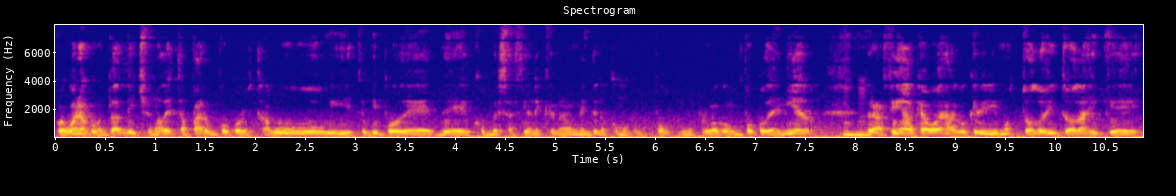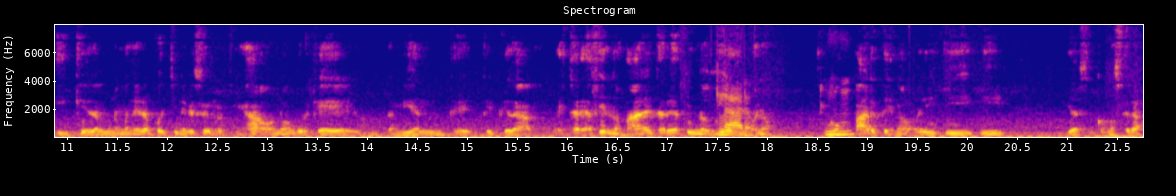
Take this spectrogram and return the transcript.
pues bueno, como tú has dicho, ¿no? Destapar un poco los tabús y este tipo de, de conversaciones que normalmente nos, como, nos provocan un poco de miedo. Pero al fin y al cabo es algo que vivimos todos y todas y que, y que de alguna manera pues tiene que ser reflejado, ¿no? Porque también te, queda, estaré haciendo mal, estaré haciendo bien. Bueno, comparte, ¿no? Y, y, y, y así conocerás.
